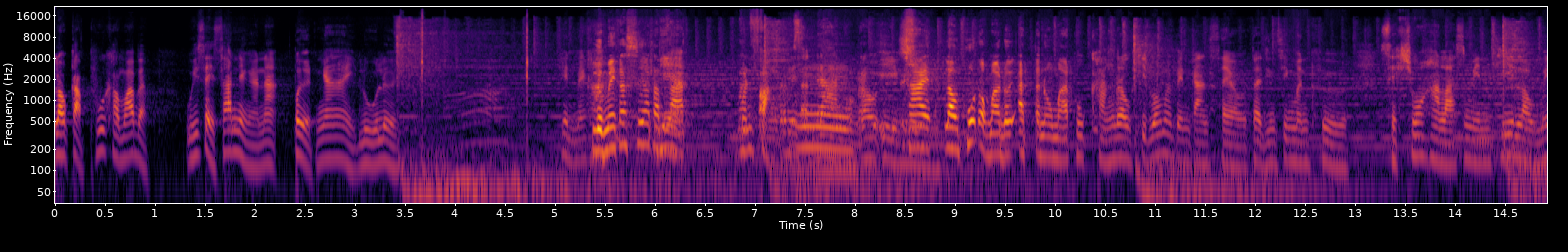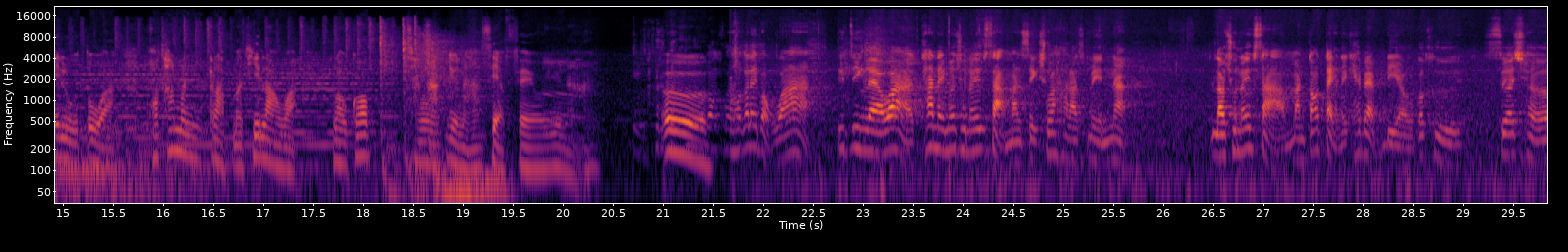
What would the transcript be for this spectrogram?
เรากลับพูดคำว่าแบบ อุ้ยใส่สั้นอย่างนั้นอะเปิดง่ายรู้เลย เห็นไหมคะหรือไม่ก็เสื้อรัดรัดเมันฝังในสันดานของเราเองใช่ เราพูดออกมาโดยอัตโนมัติ ทุกครั้งเราคิดว่ามันเป็นการแซวแต่จริง ๆ มันคือ sexual harassment ที่เราไม่รู้ตัว เพราะถ้ามันกลับมาที่เราอะเราก็ชะงักอยู่นะ เสียเฟลอยู่นะ เออ บางคนเขาก็เลยบอกว่า จริงๆแล้วว่าถ้าในเมื่อชุดนักศึกษามัน sexual harassment น่ะเราชุดนักศึกษามันต้องแต่งได้แค่แบบเดียวก็คือ เสื้อเชิ้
